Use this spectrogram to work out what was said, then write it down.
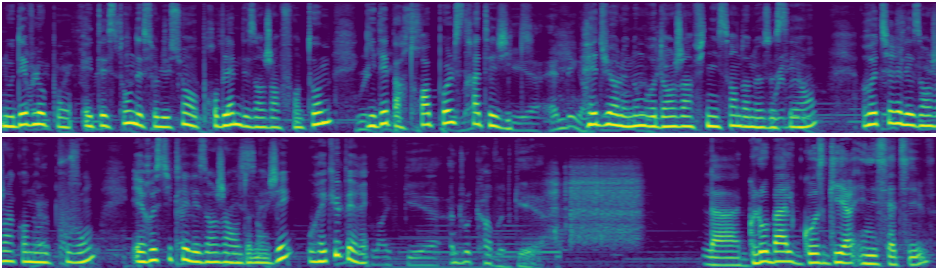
nous développons et testons des solutions aux problèmes des engins fantômes guidés par trois pôles stratégiques. Réduire le nombre d'engins finissant dans nos océans, retirer les engins quand nous le pouvons et recycler les engins endommagés ou récupérés. La Global Ghost Gear Initiative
